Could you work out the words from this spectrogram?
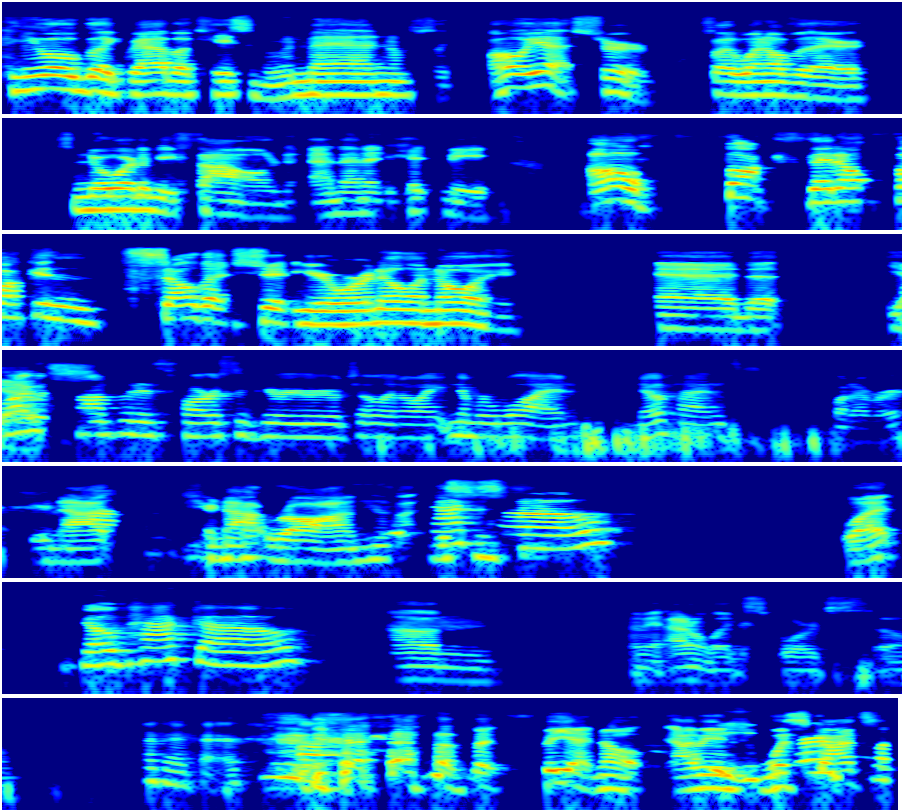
can you go like grab a case of moon man i was like oh yeah sure so i went over there it's nowhere to be found and then it hit me oh fuck they don't fucking sell that shit here we're in illinois and uh, yeah Why it's- Wisconsin is far superior to Illinois. Number one, no offense, whatever. you're not you're not wrong this is Go, what go pack go. um i mean i don't like sports so Okay, fair. Um, but but yeah, no. I mean, Wisconsin.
